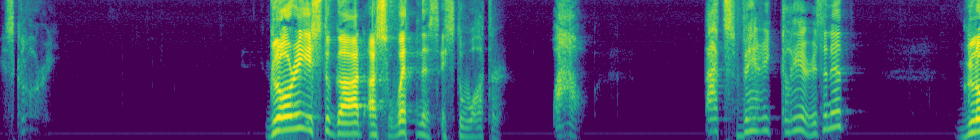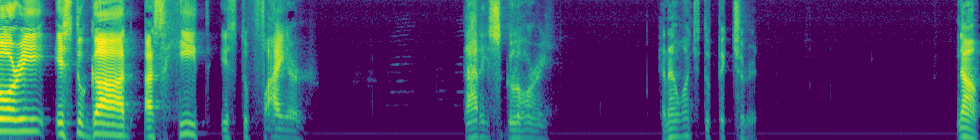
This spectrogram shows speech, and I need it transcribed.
His glory. Glory is to God as wetness is to water. Wow. That's very clear, isn't it? Glory is to God as heat is to fire. That is glory. And I want you to picture it. Now,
